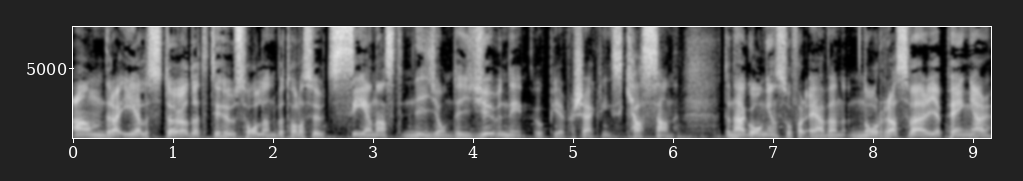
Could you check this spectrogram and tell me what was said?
andra elstödet till hushållen betalas ut senast 9 juni, uppger Försäkringskassan. Den här gången så får även norra Sverige pengar.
